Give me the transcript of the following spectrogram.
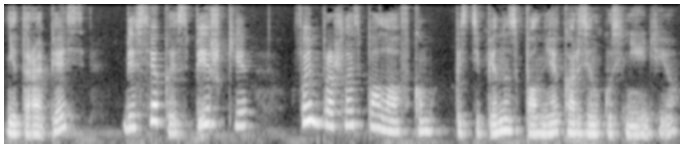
Не торопясь, без всякой спешки – Фейм прошлась по лавкам, постепенно заполняя корзинку с недью.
